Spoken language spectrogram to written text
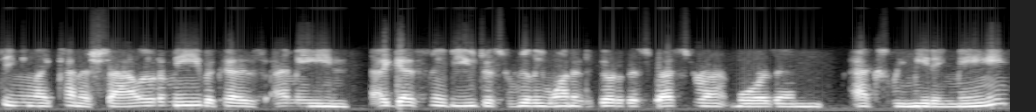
seeming like kind of shallow to me because I mean, I guess maybe you just really wanted to go to this restaurant more than actually meeting me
